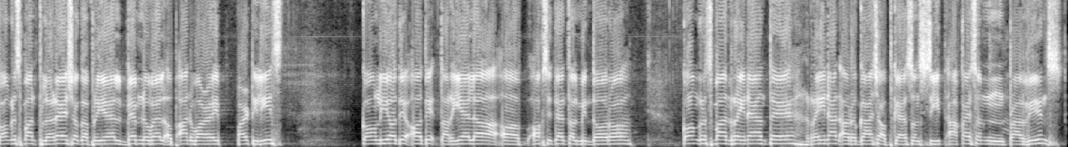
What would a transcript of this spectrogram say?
Congressman Florencio Gabriel Bem Noel of Anwaray Party List, Kong Leo de Ode Tariela of Occidental Mindoro, Congressman Reynante Reynan Arrogancia of Quezon, City, ah, Quezon Province,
